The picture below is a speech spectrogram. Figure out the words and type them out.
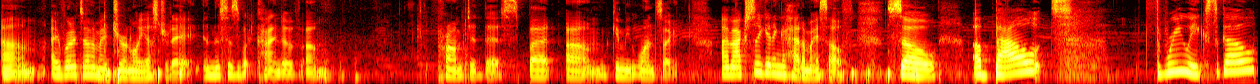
um, I wrote it down in my journal yesterday, and this is what kind of um, prompted this. But um, give me one second. I'm actually getting ahead of myself. So, about three weeks ago,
